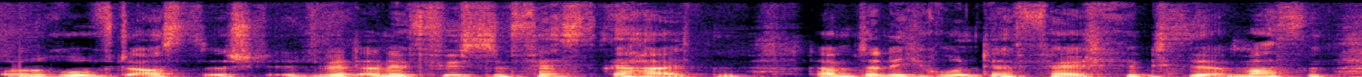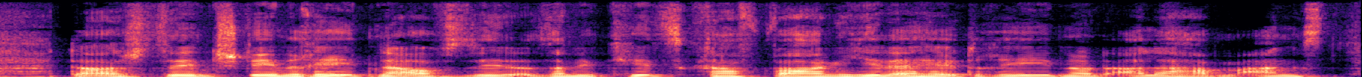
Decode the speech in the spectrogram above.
und ruft aus, wird an den Füßen festgehalten, damit er nicht runterfällt in diese Massen. Da stehen, stehen Redner auf Sanitätskraftwagen, jeder hält Reden und alle haben Angst.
